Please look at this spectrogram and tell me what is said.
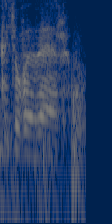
que yo llover.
